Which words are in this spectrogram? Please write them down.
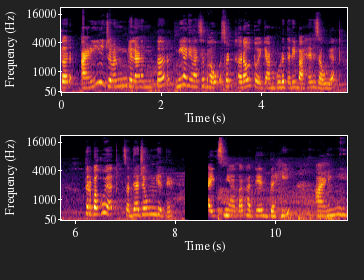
तर आणि जेवण केल्यानंतर मी आणि माझा भाऊ असं ठरवतो आहे की आम्ही कुठेतरी बाहेर जाऊयात. तर बघूयात सध्या जेवून घेते. काहीच मी आता खाते दही आणि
